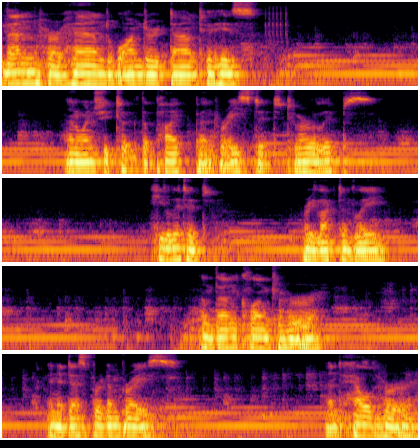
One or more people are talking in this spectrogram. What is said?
Then her hand wandered down to his and when she took the pipe and raised it to her lips, he lit it reluctantly and then clung to her in a desperate embrace and held her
